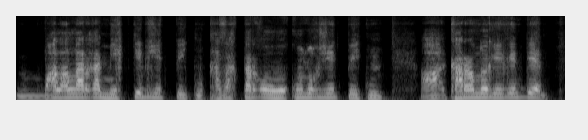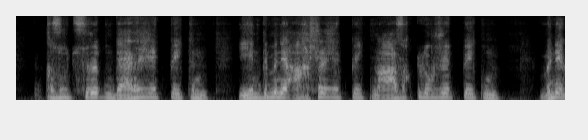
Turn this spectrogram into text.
балаларға мектеп жетпейтін қазақтарға оқулық жетпейтін корона келгенде қызу түсіретін дәрі жетпейтін енді міне ақша жетпейтін азық түлік жетпейтін міне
